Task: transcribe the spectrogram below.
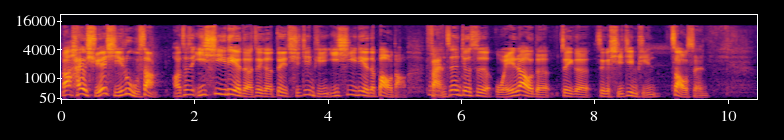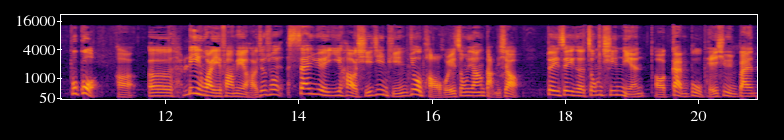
然后还有学习路上啊，这是一系列的这个对习近平一系列的报道，反正就是围绕的这个这个习近平造神。不过啊，呃，另外一方面哈，就是说三月一号，习近平又跑回中央党校。对这个中青年哦干部培训班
